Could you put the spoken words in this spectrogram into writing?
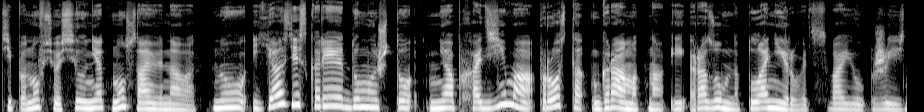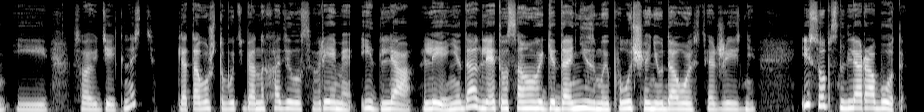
Типа, ну все, сил нет, ну сам виноват. Но я здесь скорее думаю, что необходимо просто грамотно и разумно планировать свою жизнь и свою деятельность, для того, чтобы у тебя находилось время и для лени, да, для этого самого гедонизма и получения удовольствия от жизни, и, собственно, для работы.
